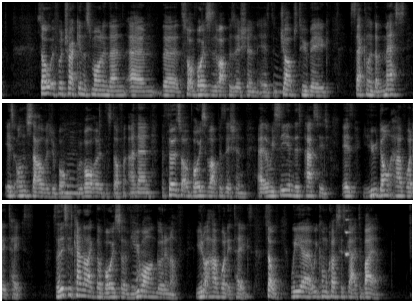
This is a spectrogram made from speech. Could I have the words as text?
So if we're tracking this morning, then um, the, the sort of voices of opposition is the job's too big. Secondly, the mess is unsalvageable. We've all heard this stuff. And then the third sort of voice of opposition uh, that we see in this passage is you don't have what it takes. So this is kind of like the voice of you aren't good enough. You don't have what it takes. So we uh, we come across this guy Tobiah.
